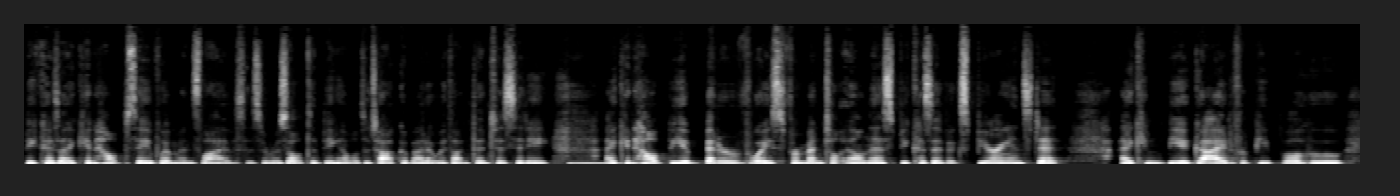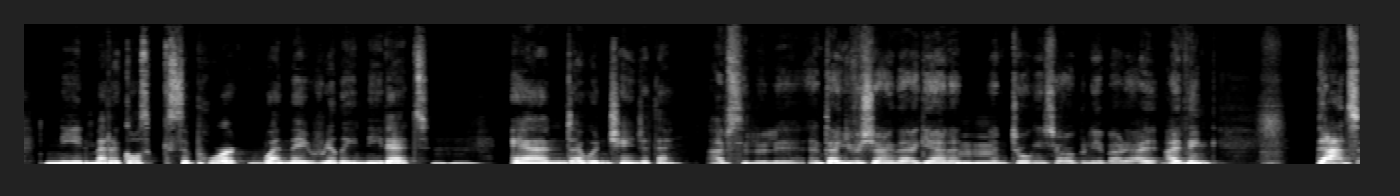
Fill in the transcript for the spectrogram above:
because I can help save women's lives as a result of being able to talk about it with authenticity. I can help be a better voice for mental illness because I've experienced it. I can be a guide for people who need medical support when they really need it. And I wouldn't change a thing. Absolutely. And thank you for sharing that again and, Mm-hmm. and talking so openly about it. I, I think that's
